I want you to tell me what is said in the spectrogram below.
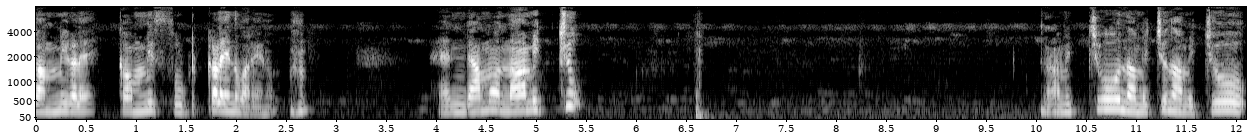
കമ്മികളെ കമ്മി സുടുക്കളെ എന്ന് പറയണം. എന്റെ അമ്മ നാമിച്ചു നമിച്ചു നമിച്ചു നമിച്ചു.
